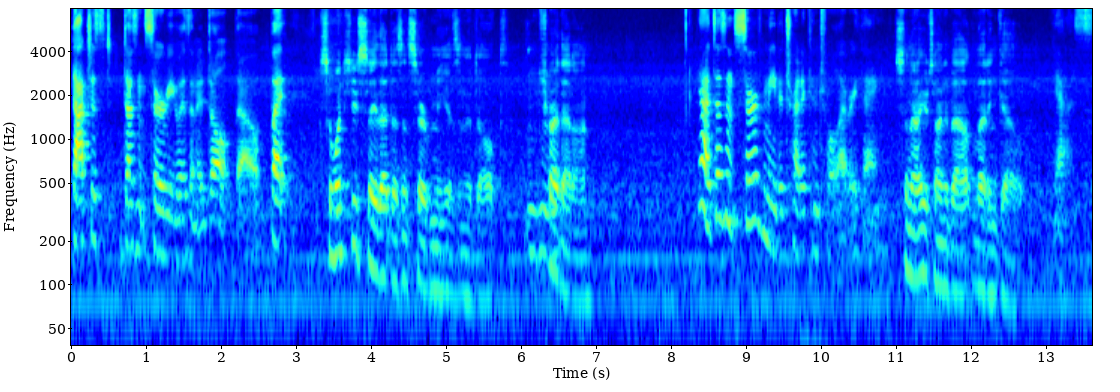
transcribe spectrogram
that just doesn't serve you as an adult, though. But So once you say that doesn't serve me as an adult, Mm-hmm. try that on. yeah, it doesn't serve me to try to control everything. So now you're talking about letting go. Yes.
